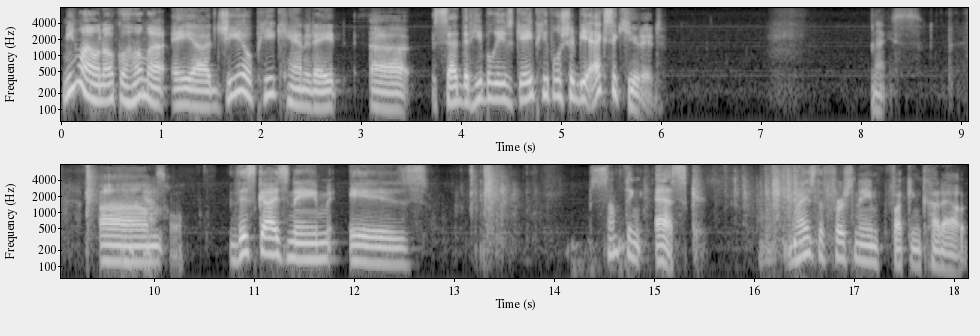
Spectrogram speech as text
Meanwhile, in Oklahoma, a uh, GOP candidate uh, said that he believes gay people should be executed. Nice. Um, Asshole. this guy's name is something Esk. Why is the first name fucking cut out?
